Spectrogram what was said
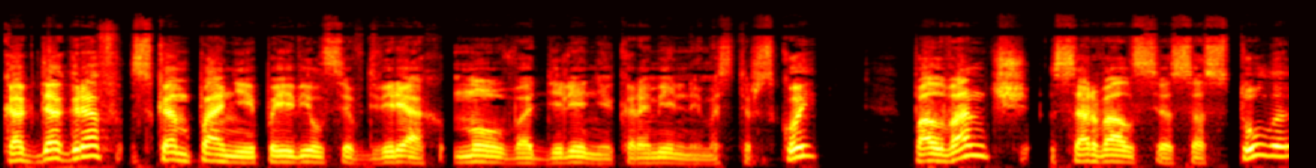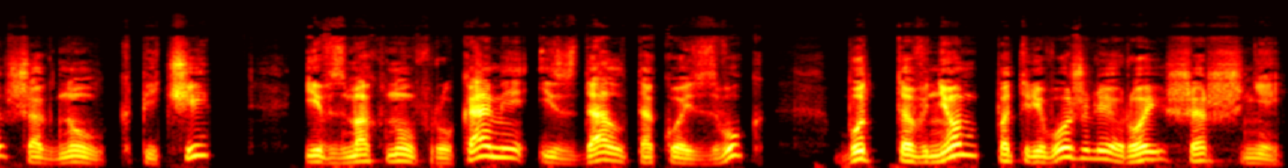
Когда граф с компанией появился в дверях нового отделения карамельной мастерской, Пал сорвался со стула, шагнул к печи и, взмахнув руками, издал такой звук, будто в нем потревожили рой шершней.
